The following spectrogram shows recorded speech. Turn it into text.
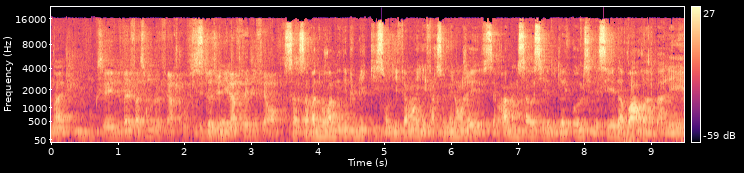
Ouais. Donc c'est une belle façon de le faire, je trouve. C'est deux que- univers très différents. Ça, ça va nous ramener des publics qui sont différents et les faire se mélanger. C'est vraiment ça aussi, la Big Guy Home, c'est d'essayer d'avoir euh, bah, les,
